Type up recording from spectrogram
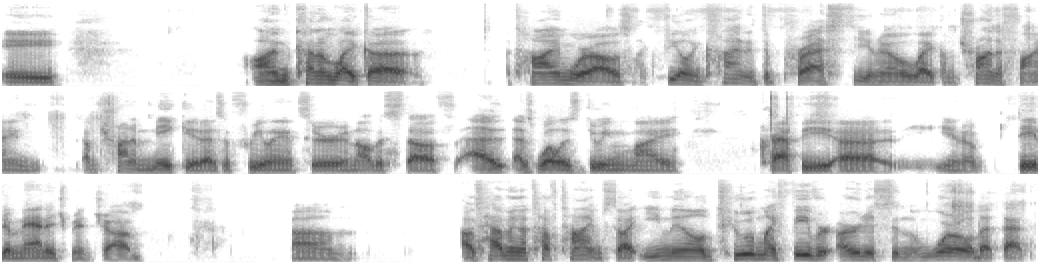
a, on kind of like a, a time where I was like feeling kind of depressed, you know, like I'm trying to find, I'm trying to make it as a freelancer and all this stuff, as, as well as doing my crappy, uh, you know, data management job. Um, I was having a tough time, so I emailed two of my favorite artists in the world at that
